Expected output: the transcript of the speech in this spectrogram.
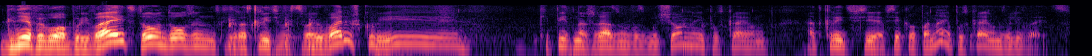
гнев его обуревает, то он должен сказать, раскрыть свою варежку и кипит наш разум возмущенный, пускай он открыть все, все клапана, и пускай он выливается.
